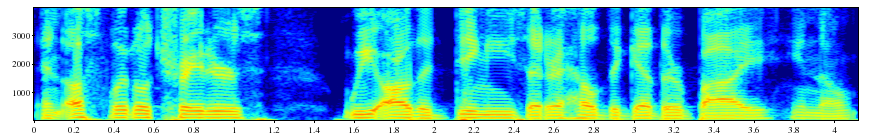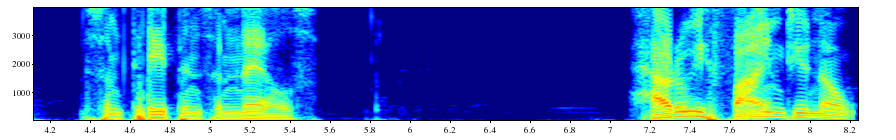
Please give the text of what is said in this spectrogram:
And us little traders, we are the dinghies that are held together by, you know, some tape and some nails. How do we find, you know,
